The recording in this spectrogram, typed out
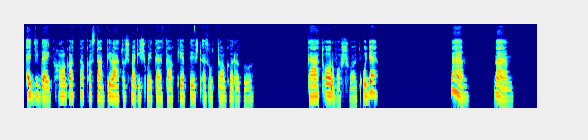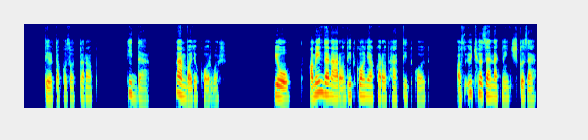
Egy ideig hallgattak, aztán Pilátus megismételte a kérdést ezúttal görögül. Tehát orvos vagy, ugye? Nem, nem, tiltakozott a rab. Hidd el, nem vagyok orvos. Jó, ha mindenáron titkolni akarod, hát titkold. Az ügyhöz ennek nincs köze.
